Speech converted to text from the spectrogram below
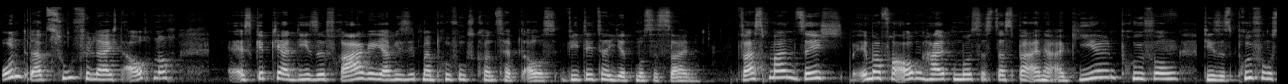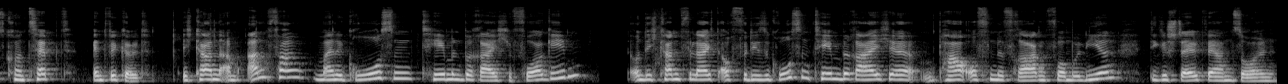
Und dazu vielleicht auch noch, es gibt ja diese Frage, ja, wie sieht mein Prüfungskonzept aus? Wie detailliert muss es sein? Was man sich immer vor Augen halten muss, ist, dass bei einer agilen Prüfung dieses Prüfungskonzept entwickelt. Ich kann am Anfang meine großen Themenbereiche vorgeben und ich kann vielleicht auch für diese großen Themenbereiche ein paar offene Fragen formulieren, die gestellt werden sollen.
